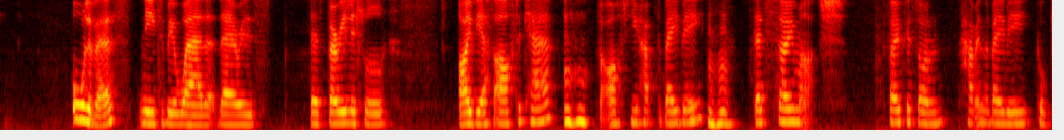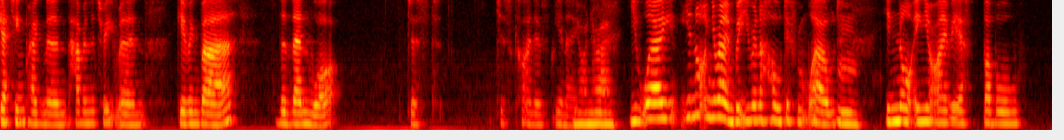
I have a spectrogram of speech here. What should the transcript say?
all of us need to be aware that there is, there's very little IVF aftercare for after you have the baby. Mm-hmm. There's so much focus on having the baby, or getting pregnant, having the treatment, giving birth. The then what? Just, just kind of you know You're on your own. you you- you're not on your own, but you're in a whole different world. You're not in your IVF bubble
